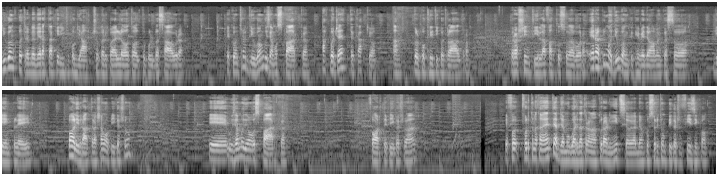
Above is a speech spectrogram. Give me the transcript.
Dugong potrebbe avere attacchi di tipo ghiaccio, per quello ho tolto Bulbasaur. E contro Dugong usiamo Spark. Acqua Jet, cacchio. Ah, colpo critico tra l'altro. Però Scintilla ha fatto il suo lavoro. Era il primo Dugong che vedevamo in questo gameplay. Poliwrath, lasciamo Pikachu. E usiamo di nuovo Spark. Forte Pikachu, eh. E for fortunatamente abbiamo guardato la natura all'inizio e abbiamo costruito un Pikachu fisico.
